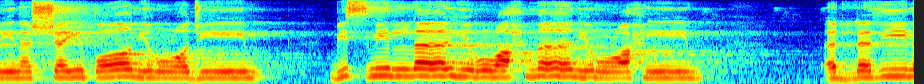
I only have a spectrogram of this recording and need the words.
من الشيطان الرجيم. بسم الله الرحمن الرحيم الذين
